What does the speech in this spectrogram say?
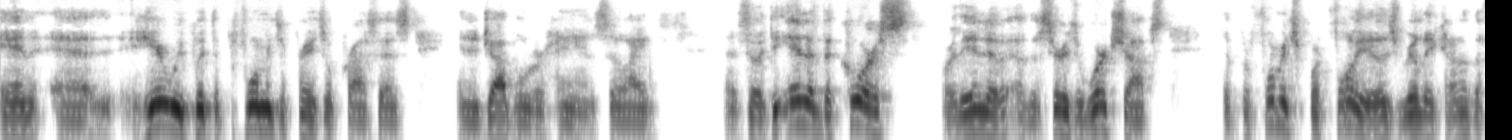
and uh, here we put the performance appraisal process in a job holder's hands. So i uh, so at the end of the course or the end of, of, the series of workshops the performance portfolio is really kind of the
